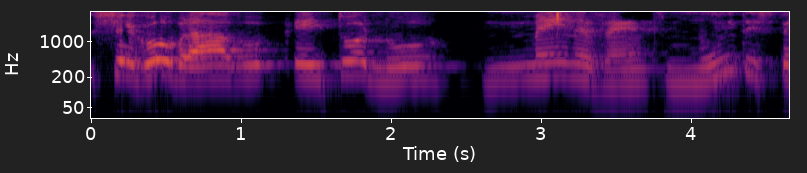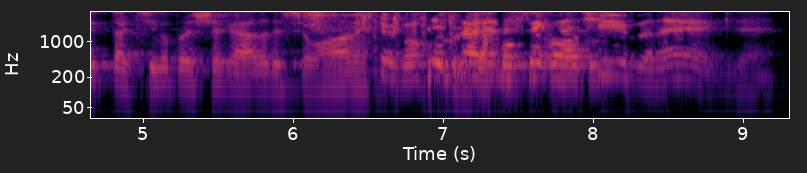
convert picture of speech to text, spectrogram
Chegou o Bravo, Heitor Nu, main event, muita expectativa para a chegada desse homem. Chegou daqui a pouco expectativa, né, Guilherme?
